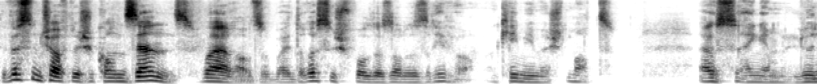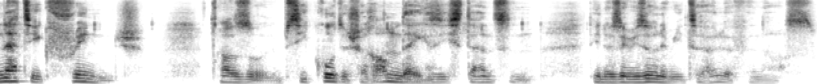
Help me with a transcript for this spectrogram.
Der wissenschaftliche Konsens war also bei Drüssig voll der Solis River, Chemie mecht mat, aus engem Lunatic Fringe also psychotische randeexistenzen die er sowieso nämlich zu hölle ass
